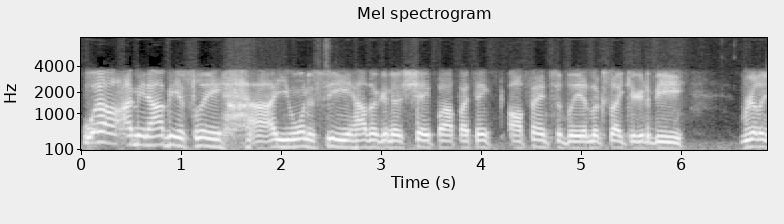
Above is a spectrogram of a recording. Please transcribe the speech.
Well, I mean, obviously, uh, you want to see how they're going to shape up. I think offensively, it looks like you're going to be really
